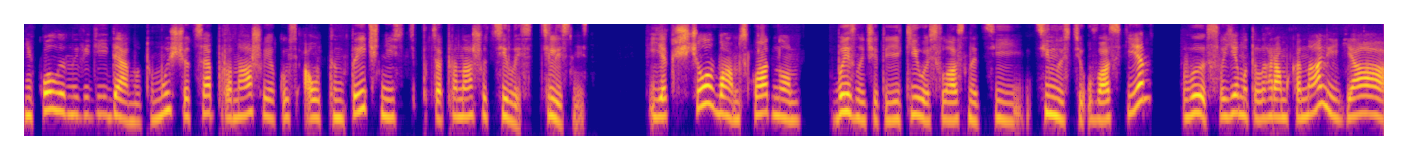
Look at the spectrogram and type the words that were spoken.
ніколи не відійдемо, тому що це про нашу якусь аутентичність, це про нашу цілість, цілісність. І якщо вам складно визначити, які ось власне ці цінності у вас є, в своєму телеграм-каналі я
